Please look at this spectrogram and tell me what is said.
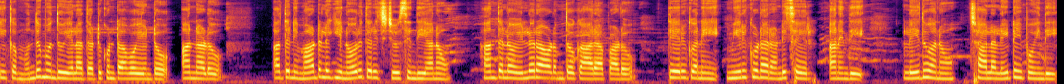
ఇక ముందు ముందు ఎలా తట్టుకుంటావో ఏంటో అన్నాడు. అతని మాటలకి నోరు తెరిచి చూసింది అను. అంతలో ఇల్లు రావడంతో కారాపాడు తేరుకొని మీరు కూడా రండి సార్ అనింది. లేదు అను చాలా లేట్ అయిపోయింది.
